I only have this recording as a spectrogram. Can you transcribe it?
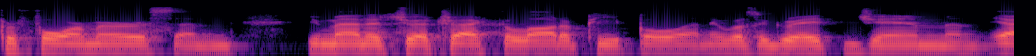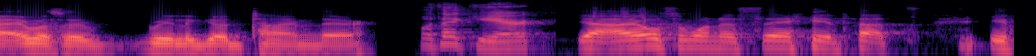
performers and you managed to attract a lot of people and it was a great gym and yeah it was a really good time there well thank you eric yeah i also want to say that if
